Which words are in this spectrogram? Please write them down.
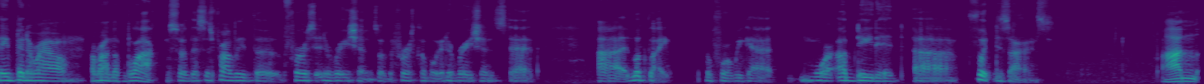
they've been around around the block. So this is probably the first iterations or the first couple iterations that uh, it looked like before we got more updated uh, foot designs. I'm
